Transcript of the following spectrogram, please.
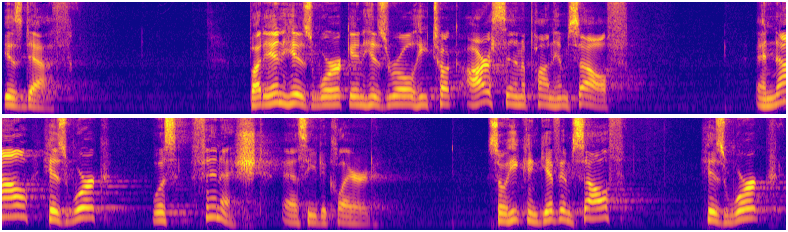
is death. But in his work, in his role, he took our sin upon himself. And now his work was finished, as he declared. So he can give himself, his work,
